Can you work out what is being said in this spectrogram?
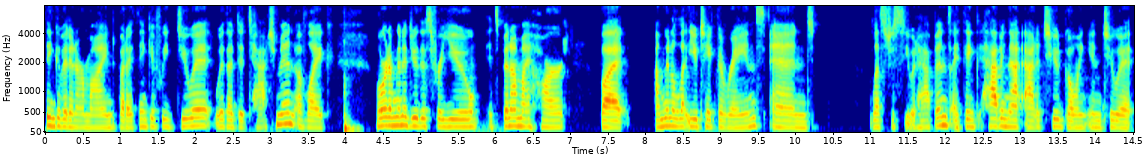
think of it in our mind. But i think if we do it with a detachment of like Lord, I'm going to do this for you. It's been on my heart, but I'm going to let you take the reins and let's just see what happens. I think having that attitude going into it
